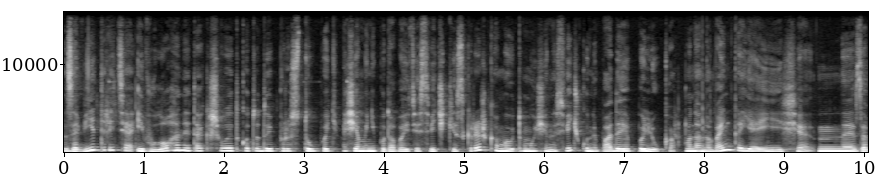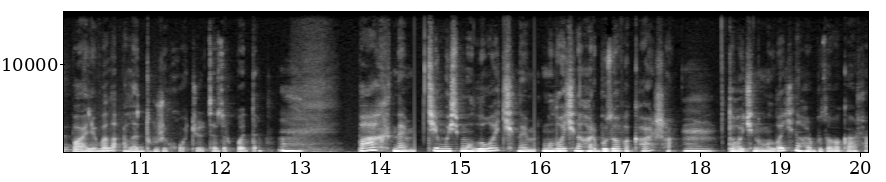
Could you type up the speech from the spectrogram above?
завітриться, і волога не так швидко туди приступить. А ще мені подобаються свічки з кришками, тому що на свічку не падає пилюка. Вона новенька, я її ще не запалювала, але дуже хочу це зробити. Пахне чимось молочним. Молочна гарбузова каша. М-м, точно, молочна гарбузова каша.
